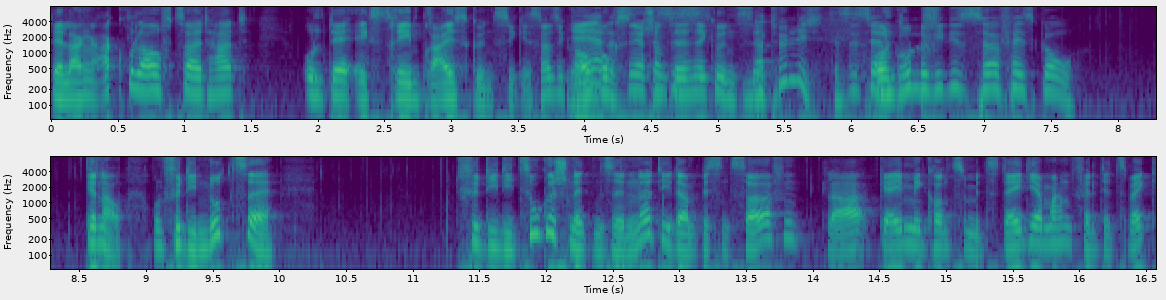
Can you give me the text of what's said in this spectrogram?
der lange Akkulaufzeit hat und der extrem preisgünstig ist. Also die Chromebooks sind ja schon sehr, sehr günstig. Natürlich, das ist ja im Und- Grunde wie dieses Surface Go. Genau. Und für die Nutzer, für die, die zugeschnitten sind, ne, die da ein bisschen surfen, klar, Gaming konntest du mit Stadia machen, fällt jetzt weg.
